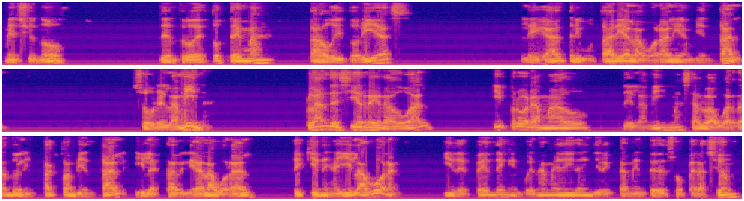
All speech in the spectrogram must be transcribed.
Mencionó dentro de estos temas las auditorías legal, tributaria, laboral y ambiental sobre la mina, plan de cierre gradual y programado de la misma, salvaguardando el impacto ambiental y la estabilidad laboral de quienes allí laboran y dependen en buena medida indirectamente de su operación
